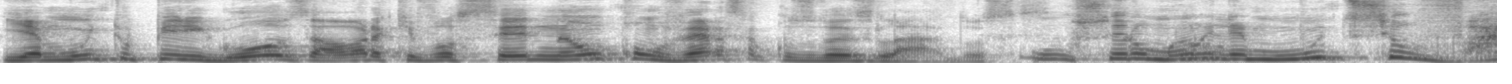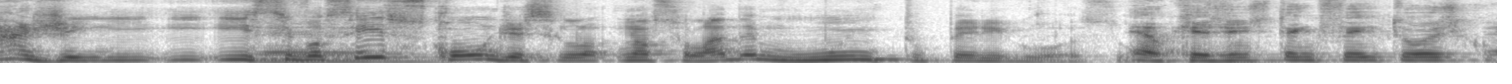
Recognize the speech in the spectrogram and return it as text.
e é muito perigoso a hora que você não conversa com os dois lados. O ser humano ele é muito selvagem e, e- e se você esconde esse nosso lado é muito perigoso. É o que a gente tem feito hoje com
